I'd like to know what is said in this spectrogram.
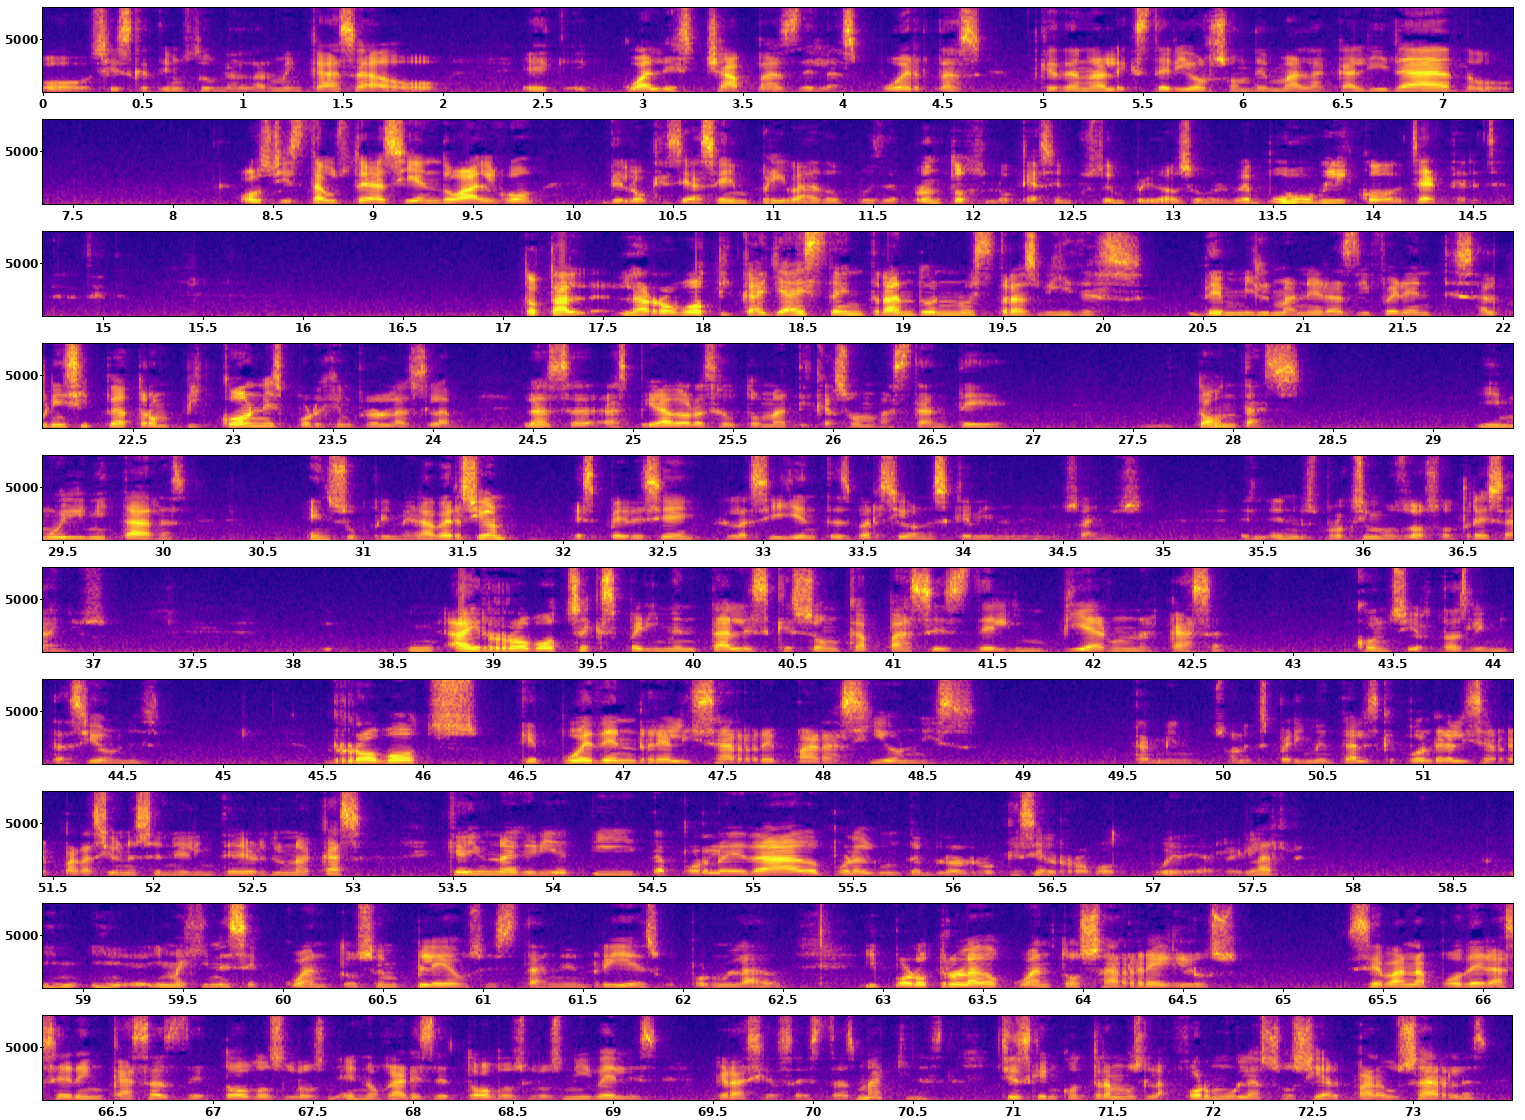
o si es que tiene usted una alarma en casa, o eh, cuáles chapas de las puertas que dan al exterior son de mala calidad, o, o si está usted haciendo algo de lo que se hace en privado, pues de pronto lo que hacen pues, en privado se vuelve público, etcétera, etcétera. Total, la robótica ya está entrando en nuestras vidas de mil maneras diferentes. Al principio a trompicones, por ejemplo, las, aspiradoras automáticas son bastante tontas, y muy limitadas en su primera versión. Espérese a las siguientes versiones que vienen en los años, en, los próximos dos o tres años. Hay robots experimentales que son capaces de limpiar una casa con ciertas limitaciones. Robots que pueden realizar reparaciones. También son experimentales que pueden realizar reparaciones en el interior de una casa. Que hay una grietita por la edad o por algún temblor, lo que sea, el robot puede arreglarla Imagínese cuántos empleos están en riesgo, por un lado, y por otro lado, cuántos arreglos se van a poder hacer en casas de todos los, en hogares de todos los niveles, gracias a estas máquinas. Si es que encontramos la fórmula social para usarlas,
